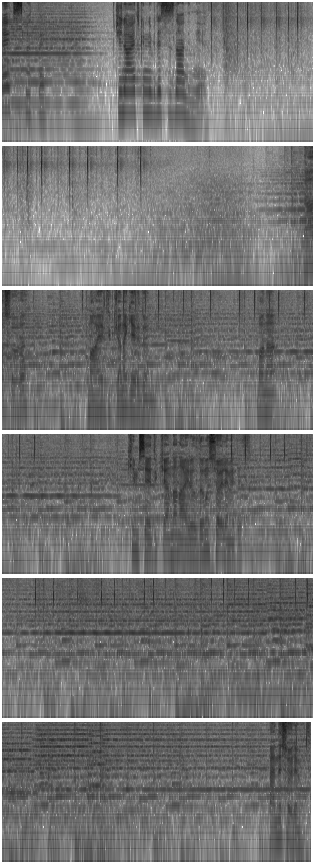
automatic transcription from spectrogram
Evet İsmet Bey. Cinayet gününü bir de sizden dinleyelim. Daha sonra Mahir dükkana geri döndü. Bana kimseye dükkandan ayrıldığımı söyleme dedi. Ben de söylemedim.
